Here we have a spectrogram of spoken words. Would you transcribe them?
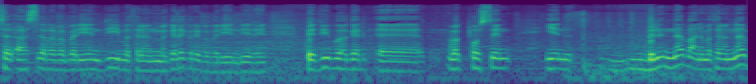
سەر ئاسی ڕێبەریەندی مەتەنان مەگەلک ڕێبەریەندی پێدوی بۆ ئەگەر وەک پۆستین ین بلند نبانە مثلا نب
